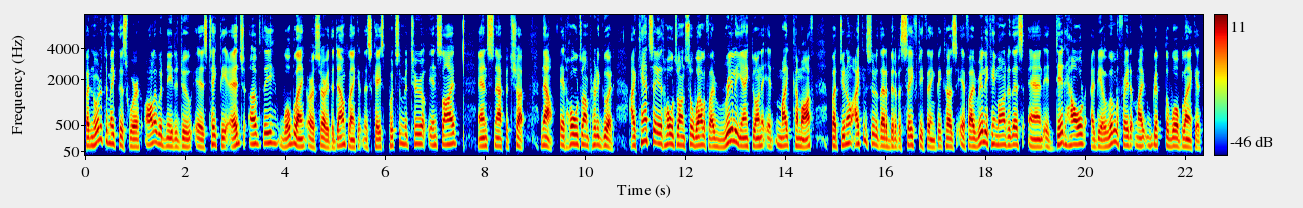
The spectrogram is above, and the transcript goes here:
but in order to make this work, all I would need to do is take the edge of the wool blanket, or sorry, the down blanket in this case, put some material inside, and snap it shut. Now, it holds on pretty good. I can't say it holds on so well. If I really yanked on it, it might come off. But you know, I consider that a bit of a safety thing because if I really came onto this and it did hold, I'd be a little afraid it might rip the wool blanket.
